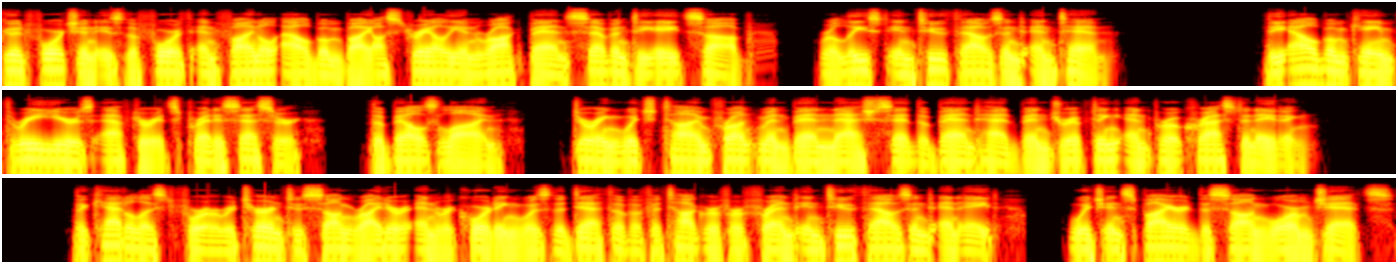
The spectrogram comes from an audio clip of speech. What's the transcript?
Good Fortune is the fourth and final album by Australian rock band 78 Saab, released in 2010. The album came three years after its predecessor, The Bells Line, during which time frontman Ben Nash said the band had been drifting and procrastinating. The catalyst for a return to songwriter and recording was the death of a photographer friend in 2008, which inspired the song Warm Jets.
